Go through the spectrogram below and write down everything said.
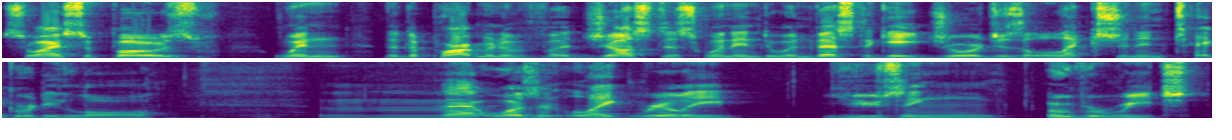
So I suppose when the Department of uh, Justice went in to investigate Georgia's election integrity law, that wasn't like really using overreach.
